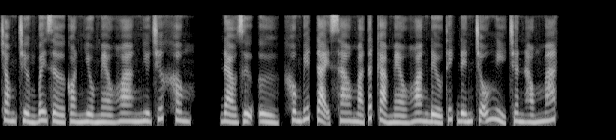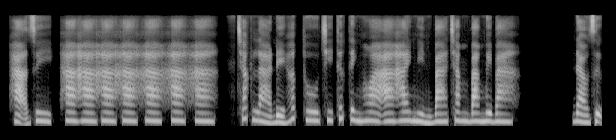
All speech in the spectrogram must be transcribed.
Trong trường bây giờ còn nhiều mèo hoang như trước không? Đào dự ừ, không biết tại sao mà tất cả mèo hoang đều thích đến chỗ nghỉ chân hóng mát. Hạ Duy, ha ha ha ha ha ha ha, chắc là để hấp thu tri thức tinh hoa A2333. Đào dự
